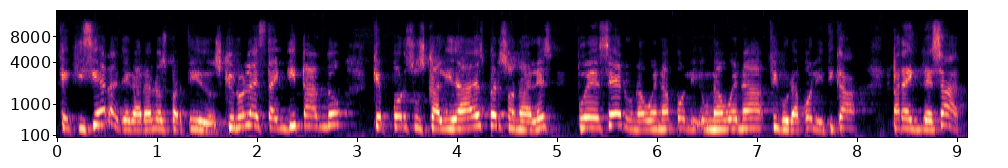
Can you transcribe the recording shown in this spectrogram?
que quisiera llegar a los partidos, que uno la está invitando, que por sus calidades personales puede ser una buena, una buena figura política para ingresar.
